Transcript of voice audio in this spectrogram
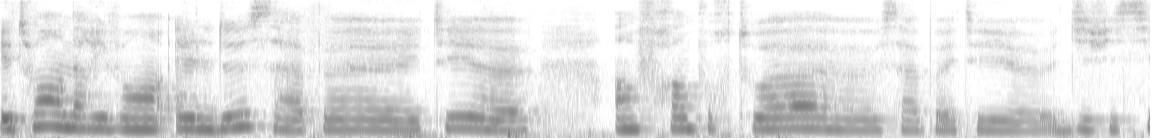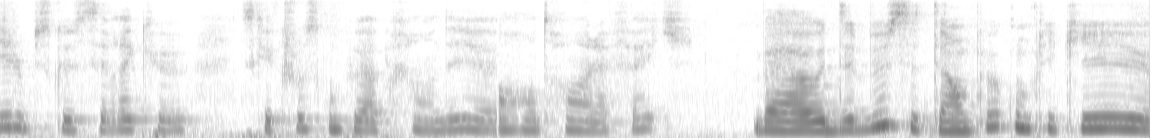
Et toi, en arrivant en L2, ça n'a pas été un frein pour toi euh, Ça n'a pas été euh, difficile? Puisque c'est vrai que c'est quelque chose qu'on peut appréhender euh, en rentrant à la fac. Bah, au début, c'était un peu compliqué.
